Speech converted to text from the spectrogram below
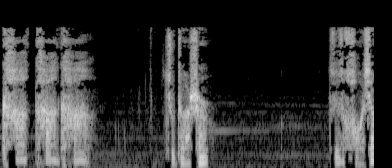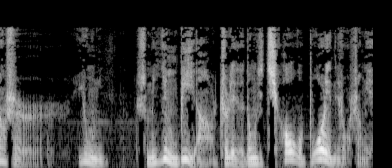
咔咔咔，就这声就是好像是用什么硬币啊之类的东西敲过玻璃那种声音，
